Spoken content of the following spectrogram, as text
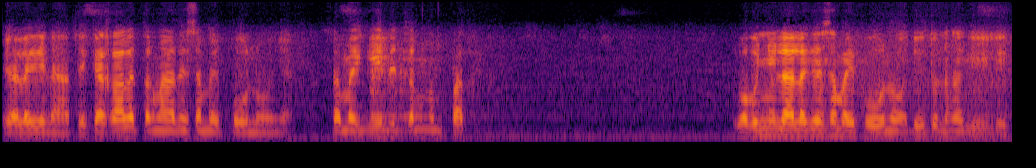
ilalagay natin. Kakalat lang natin sa may puno niya. Sa may gilid lang ng pot. Huwag niyo lalagyan sa may puno, dito lang sa gilid.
